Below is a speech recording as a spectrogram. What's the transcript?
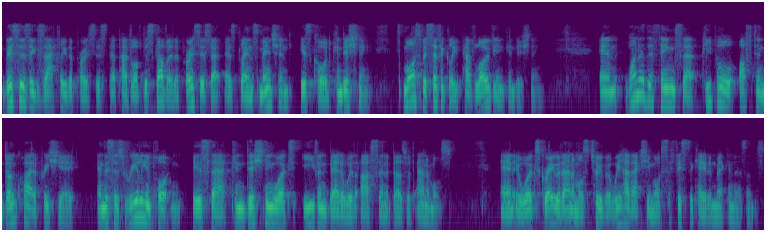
this is exactly the process that Pavlov discovered. A process that, as Glenn's mentioned, is called conditioning. It's more specifically Pavlovian conditioning. And one of the things that people often don't quite appreciate, and this is really important, is that conditioning works even better with us than it does with animals. And it works great with animals too, but we have actually more sophisticated mechanisms.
